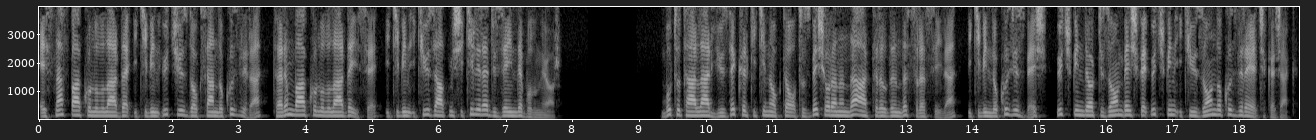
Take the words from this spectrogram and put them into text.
esnaf bağkurlulularda 2399 lira, tarım bağkurlulularda ise 2262 lira düzeyinde bulunuyor. Bu tutarlar %42.35 oranında artırıldığında sırasıyla 2905, 3415 ve 3219 liraya çıkacak.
